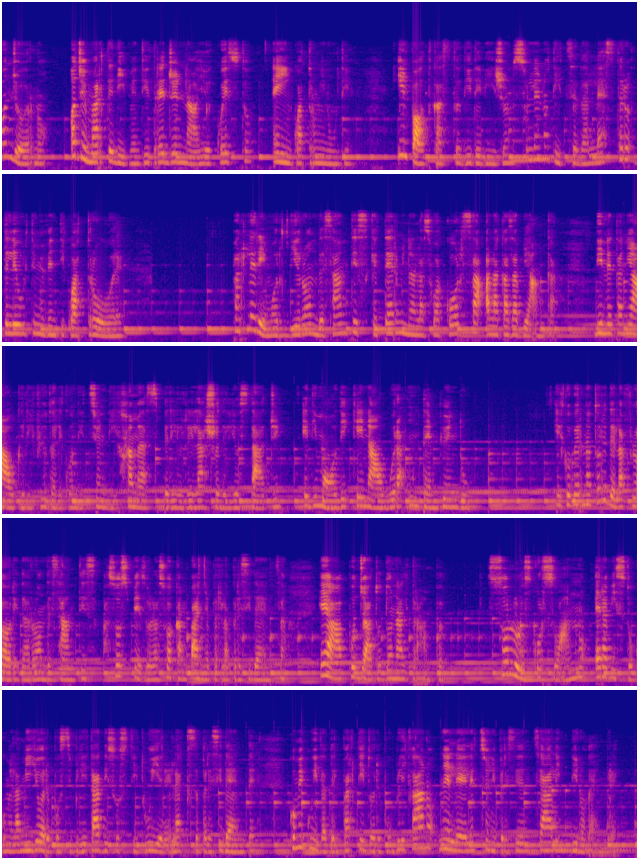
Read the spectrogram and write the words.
Buongiorno, oggi è martedì 23 gennaio e questo è In 4 Minuti, il podcast di The Vision sulle notizie dall'estero delle ultime 24 ore. Parleremo di Ron DeSantis che termina la sua corsa alla Casa Bianca, di Netanyahu che rifiuta le condizioni di Hamas per il rilascio degli ostaggi e di Modi che inaugura un tempio indù. Il governatore della Florida, Ron DeSantis, ha sospeso la sua campagna per la presidenza e ha appoggiato Donald Trump. Solo lo scorso anno era visto come la migliore possibilità di sostituire l'ex presidente come guida del Partito Repubblicano nelle elezioni presidenziali di novembre.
